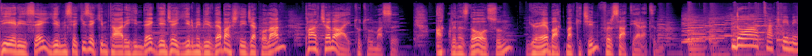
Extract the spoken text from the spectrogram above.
diğeri ise 28 Ekim tarihinde gece 21'de başlayacak olan parçalı ay tutulması. Aklınızda olsun, göğe bakmak için fırsat yaratın. Doğa Takvimi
